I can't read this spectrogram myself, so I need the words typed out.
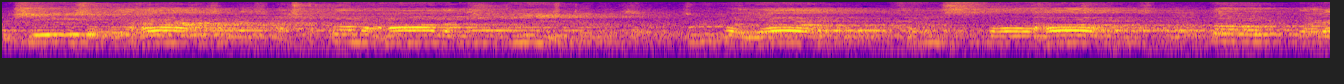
விசேஷதः அஷ்டமகாலட்சுமி कृपया संस्थाः उत्तरोत्तर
